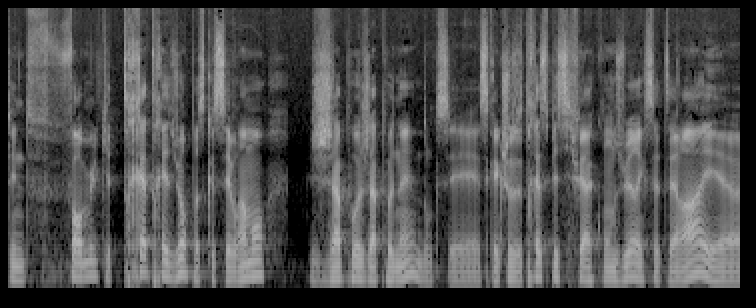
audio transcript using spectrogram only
une, formule qui est très très dure parce que c'est vraiment japo-japonais. Donc c'est quelque chose de très spécifique à conduire, etc. Et euh,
